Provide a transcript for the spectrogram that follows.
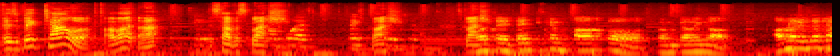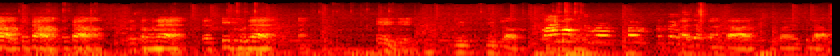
There's a big tower. I like that. Let's have a splash. Oh, where? Make the Splash. Potato. Splash. Also, then you can parkour from going up. Oh no, look out, look out, look out. There's someone there. There's people there. Two. You, you've lost. Climb up the ro- roller That's coaster. gonna die. You're going to die.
